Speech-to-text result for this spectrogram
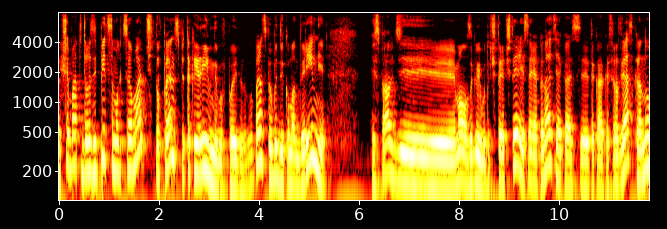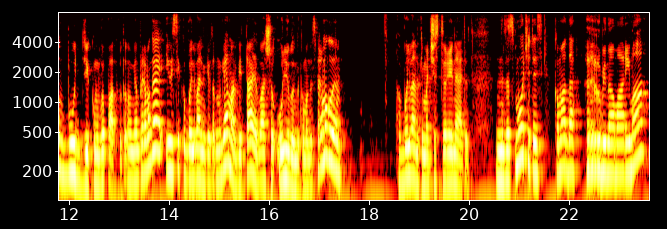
Якщо брати, друзі, підсумок цього матчу, то в принципі такий рівний був поєдинок. Ну, в принципі, обидві команди рівні. І справді мало взагалі бути 4-4 і серія пенальті якась, така якась розв'язка. Ну, в будь-якому випадку Тоттенгем перемагає, і усіх оболівальників Тоттенгема вітає вашу улюблену команду з перемогою. Вболівальники Манчестер Юнайтед. Не засмучитесь, команда Рубіна Маріма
